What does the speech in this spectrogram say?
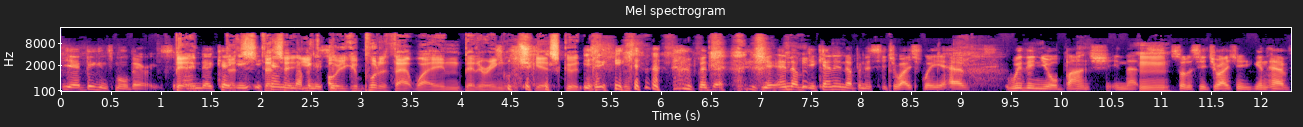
Yeah, big and small berries. Bit- and uh, can, you, that's- you that's can it. end up You- in a or you could put it that way in better English. yes, good. but uh, you end up you can end up in a situation where you have within your bunch in that Mm. sort of situation you can have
